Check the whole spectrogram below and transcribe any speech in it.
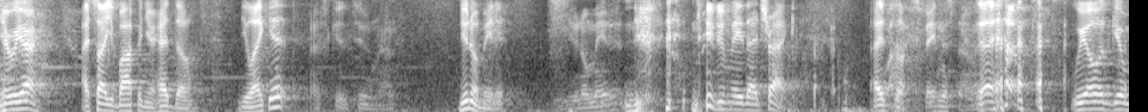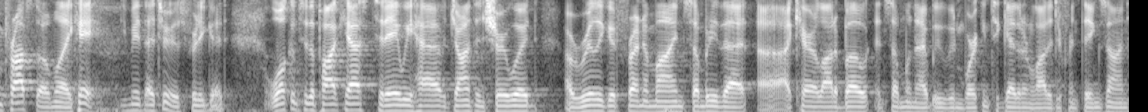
Here we are. I saw you bopping your head though. You like it? That's good too, man. Nuno made it. You know made it? Nuno made that track. I Wow, saw. he's famous now. man. we always give him props though. I'm like, hey, you made that too. It was pretty good. Welcome to the podcast. Today we have Jonathan Sherwood, a really good friend of mine, somebody that uh, I care a lot about, and someone that we've been working together on a lot of different things on.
